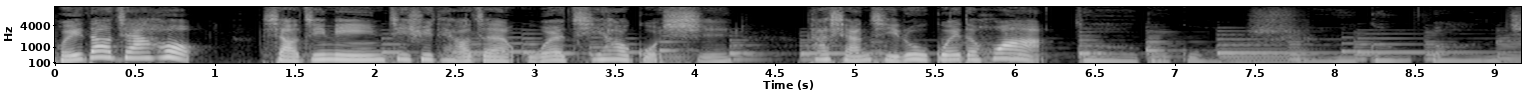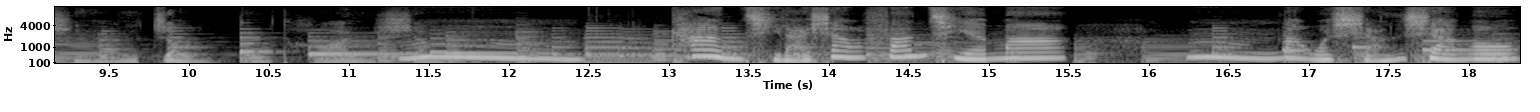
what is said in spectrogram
回到家后，小精灵继续调整五二七号果实。他想起陆龟的话：“这个果实跟番茄长得太像。嗯，起来像番茄吗？嗯，让我想想哦。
